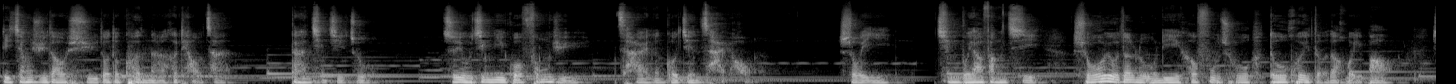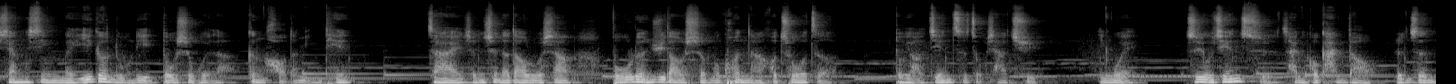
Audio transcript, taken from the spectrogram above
你将遇到许多的困难和挑战。但请记住，只有经历过风雨，才能够见彩虹。所以，请不要放弃，所有的努力和付出都会得到回报。相信每一个努力都是为了更好的明天。在人生的道路上，不论遇到什么困难和挫折，都要坚持走下去，因为只有坚持，才能够看到人生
